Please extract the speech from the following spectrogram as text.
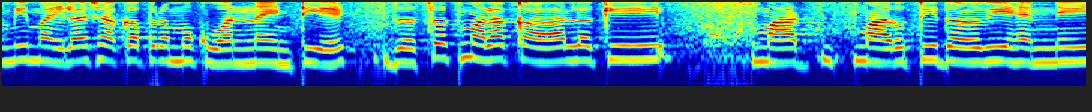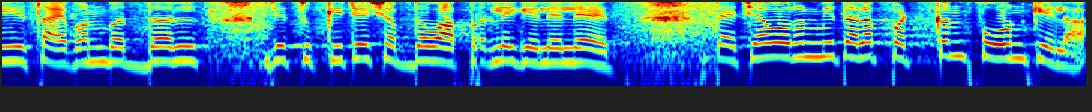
मी महिला शाखा प्रमुख वन नाईंटी एट जसंच मला कळालं की मा मारुती दळवी ह्यांनी साहेबांबद्दल जे चुकीचे शब्द वापरले गेलेले आहेत त्याच्यावरून मी त्याला पटकन फोन केला.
